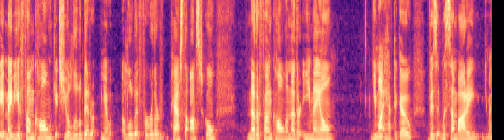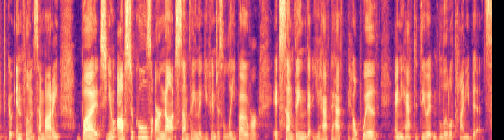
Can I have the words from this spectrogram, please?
it may be a phone call, gets you a little bit, you know, a little bit further past the obstacle. Another phone call, another email. You might have to go visit with somebody. You might have to go influence somebody. But you know, obstacles are not something that you can just leap over. It's something that you have to have help with, and you have to do it in little tiny bits.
